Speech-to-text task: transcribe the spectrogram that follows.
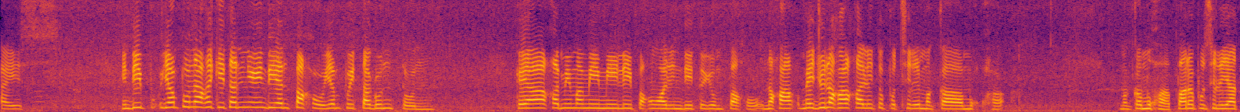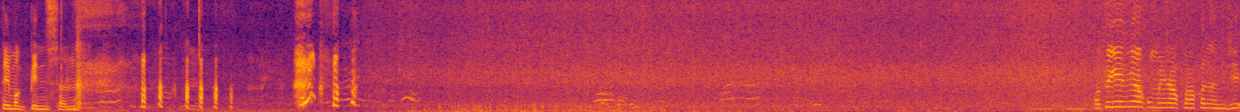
Guys, hindi po, yan po nakikita niyo hindi yan pako, yan po tagunton. Kaya kami mamimili pa kung alin dito yung pako. Naka, medyo nakakalito po sila magkamukha. Magkamukha, para po sila yung magpinsan. Patingin nga kung may nakuha ka ng G.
